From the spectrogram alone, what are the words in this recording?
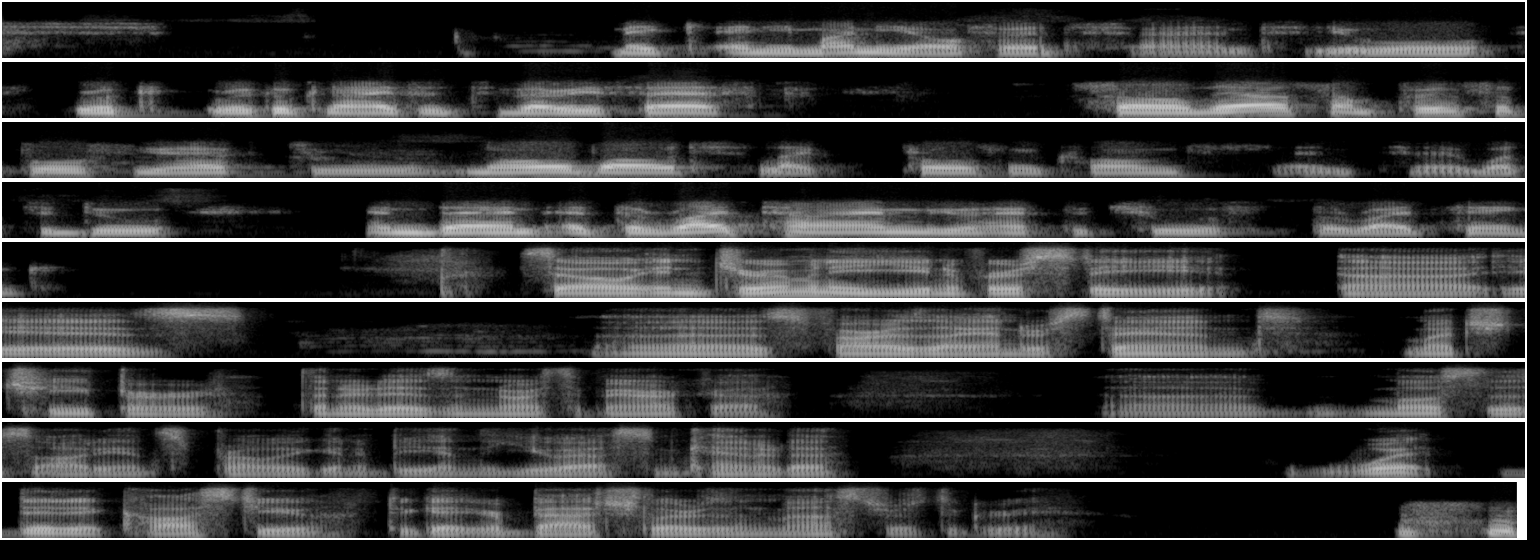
make any money of it and you will rec- recognize it very fast. So there are some principles you have to know about like pros and cons and uh, what to do. And then at the right time you have to choose the right thing. So in germany university uh, is uh, as far as I understand, much cheaper than it is in North America. Uh, most of this audience is probably going to be in the US and Canada. What did it cost you to get your bachelor's and master's degree?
